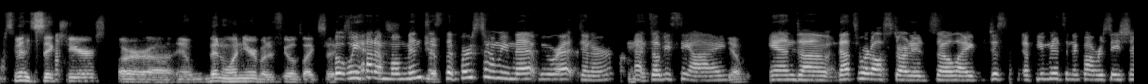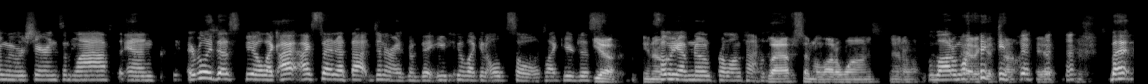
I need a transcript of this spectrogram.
it's been six years or, uh, you know, been one year, but it feels like six. But we had a momentous. The first time we met, we were at dinner at WCI. Yep. And uh, that's where it all started. So, like, just a few minutes into conversation, we were sharing some laughs, and it really does feel like I, I said at that dinner, I think that you feel like an old soul, like you're just Yeah, you know, somebody I've known for a long time. laughs and a lot of wine, you know. A lot of Had a good wine. time. Yeah. But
